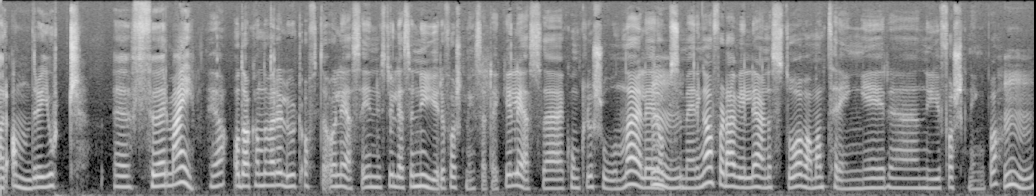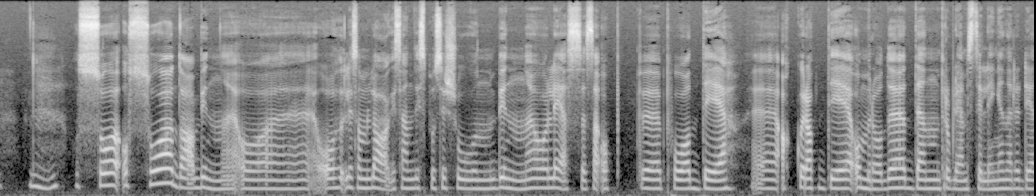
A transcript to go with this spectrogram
har andre gjort eh, før meg. Ja, og da kan det være lurt ofte å lese inn, hvis du leser nyere forskningsartikkel, lese konklusjonene eller Mm. oppsummeringa, for der vil det gjerne stå hva man trenger uh, ny forskning på. Mm. Og, så, og så da begynne å, å liksom lage seg en disposisjon, begynne å lese seg opp eh, på det, eh, akkurat det området, den problemstillingen eller det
